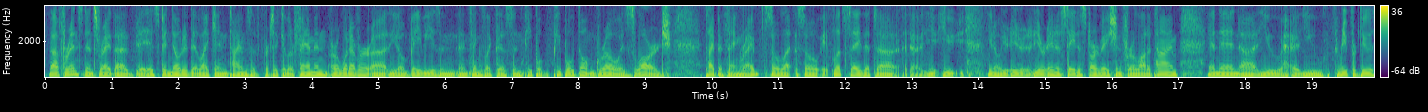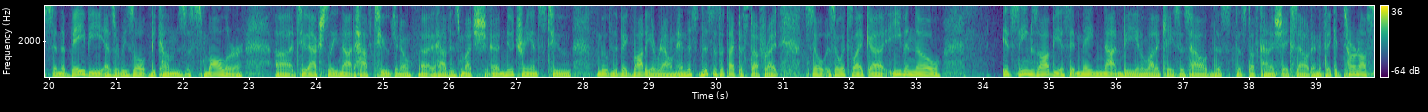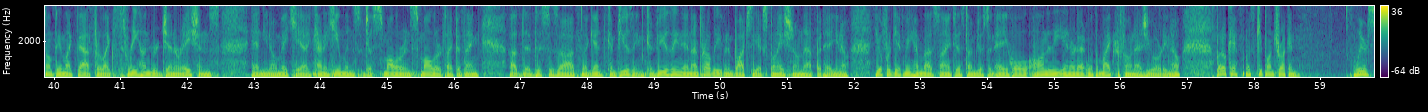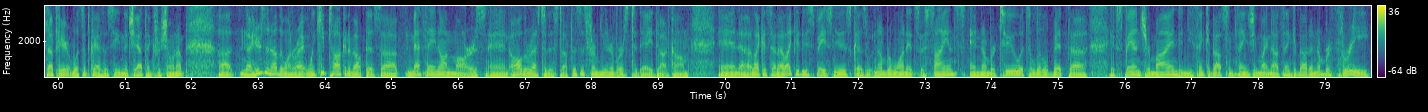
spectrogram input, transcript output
Uh, for instance, right, uh, it's been noted that like in times of particular famine or whatever, uh, you know, babies and, and things like this, and people people don't grow as large type of thing, right? So, so let's say that uh, you, you, you know, you're, you're in a state of starvation for a lot of time, and then uh, you you reproduce, and the baby, as a result, becomes smaller uh, to actually not have to, you know, uh, have as much uh, nutrients to move the big body around. And this this is the type of stuff, right? So so it's like uh, even though it seems obvious it may not be in a lot of cases how this this stuff kind of shakes out. And if they could turn off something like that for like 300 generations and you know make yeah, kind of humans just smaller and smaller type of thing uh, th- this is uh, again confusing confusing and i probably even botched the explanation on that. But hey you know you'll forgive me. I'm not a scientist. I'm just an a-hole onto the internet with a microphone as you already know. But okay let's keep on trucking Weird stuff here. What's up, guys? I see in the chat. Thanks for showing up. Uh, now, here's another one, right? We keep talking about this uh, methane on Mars and all the rest of this stuff. This is from universetoday.com. And uh, like I said, I like to do space news because, number one, it's science. And number two, it's a little bit uh, expands your mind and you think about some things you might not think about. And number three,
